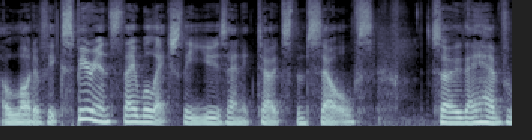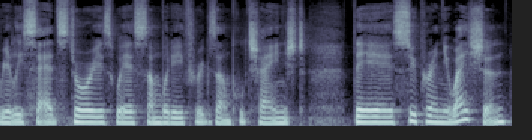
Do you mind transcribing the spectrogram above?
a lot of experience, they will actually use anecdotes themselves. So they have really sad stories where somebody, for example, changed their superannuation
